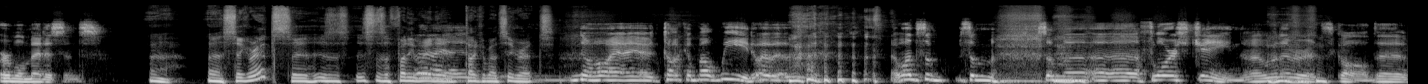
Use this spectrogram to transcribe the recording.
herbal medicines? Uh, uh, cigarettes? Uh, is, this is a funny way to talk about cigarettes. No, I I talk about weed. I want some some some uh, uh, Flourish Jane, uh, whatever it's called. Uh,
